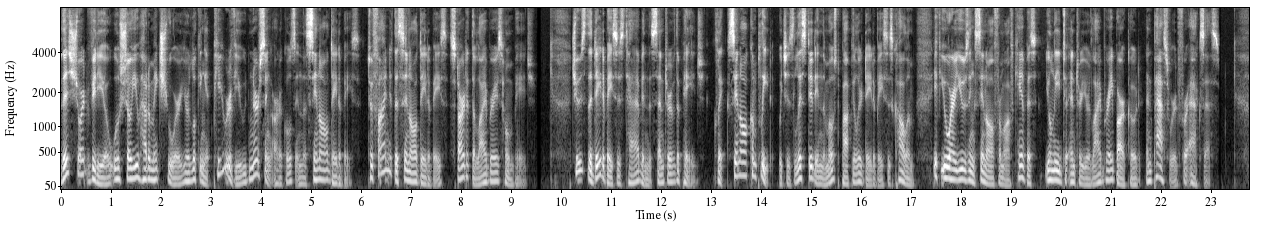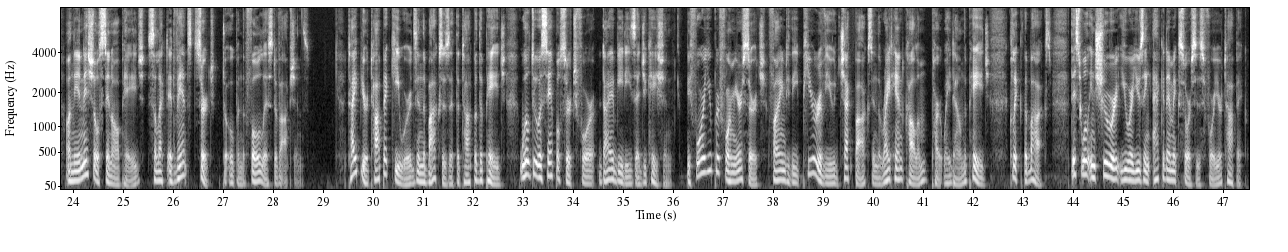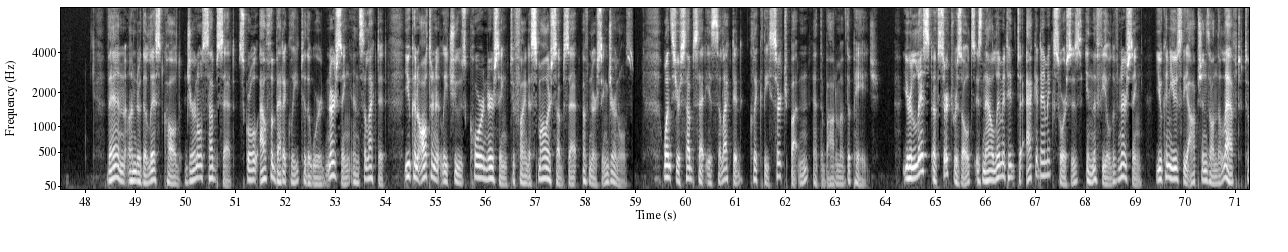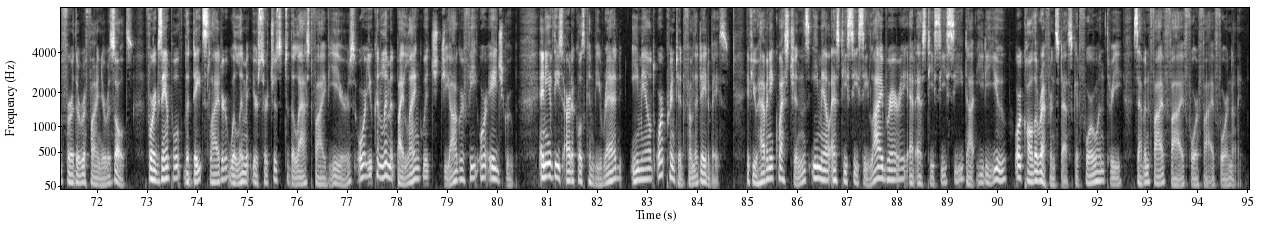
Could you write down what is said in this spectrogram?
This short video will show you how to make sure you're looking at peer-reviewed nursing articles in the CINAHL database. To find the CINAHL database, start at the library's homepage. Choose the Databases tab in the center of the page. Click CINAHL Complete, which is listed in the Most Popular Databases column. If you are using CINAHL from off-campus, you'll need to enter your library barcode and password for access. On the initial CINAHL page, select Advanced Search to open the full list of options. Type your topic keywords in the boxes at the top of the page. We'll do a sample search for diabetes education. Before you perform your search, find the peer-reviewed checkbox in the right-hand column partway down the page. Click the box. This will ensure you are using academic sources for your topic. Then, under the list called Journal Subset, scroll alphabetically to the word Nursing and select it. You can alternately choose Core Nursing to find a smaller subset of nursing journals. Once your subset is selected, click the Search button at the bottom of the page. Your list of search results is now limited to academic sources in the field of nursing. You can use the options on the left to further refine your results. For example, the date slider will limit your searches to the last five years, or you can limit by language, geography, or age group. Any of these articles can be read, emailed, or printed from the database. If you have any questions, email stcc library at stcc.edu or call the reference desk at 413 755 4549.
